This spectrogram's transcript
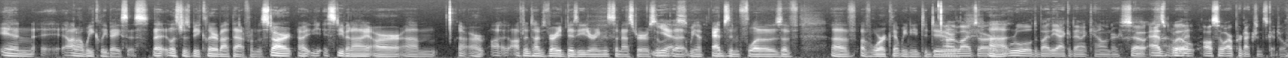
in on a weekly basis. That, let's just be clear about that from the start. Uh, Steve and I are um, are uh, oftentimes very busy during the semester, so Yes. we have ebbs and flows of of of work that we need to do. Our lives are Uh, ruled by the academic calendar, so as will right. also our production schedule.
